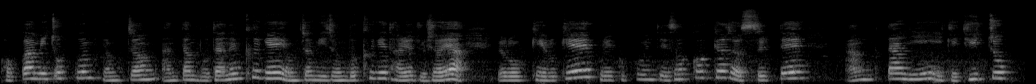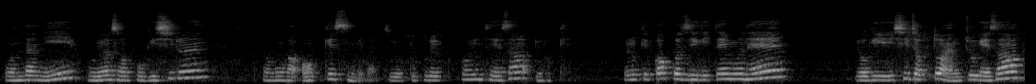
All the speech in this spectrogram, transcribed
겉감이 조금 0. 안단보다는 크게 0.2 정도 크게 다려주셔야 이렇게 이렇게 브레이크 포인트에서 꺾여졌을 때 안단이 이렇게 뒤쪽 원단이 보여서 보기 싫은 경우가 없겠습니다. 이렇게 브레이크 포인트에서 이렇게 이렇게 꺾어지기 때문에 여기 시접도 안쪽에서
